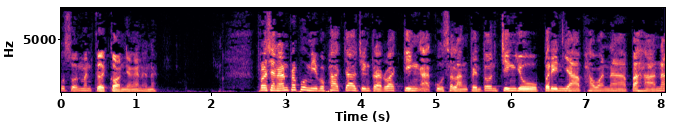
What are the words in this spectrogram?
กุศลมันเกิดก่อนอย่างนั้นนะเพราะฉะนั้นพระผู้มีพระภาคเจ้าจึงตรัสว่ากิงอกุสลังเป็นต้นจริงอยู่ ปริญญาภาวนา ปหานะ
